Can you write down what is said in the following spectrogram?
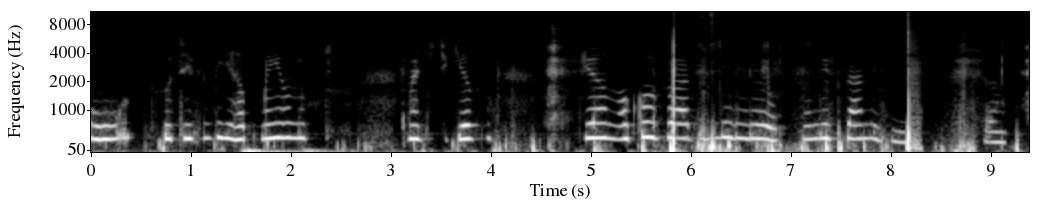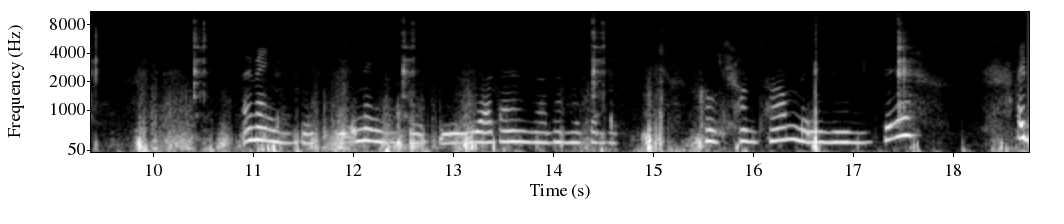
o ödevimi yapmayı unuttum. Ben çocuk yazma. Can okul saati geliyor. Şimdi sen de giy. Hemen ki. Hemen ki. Zaten zaten hazır. Okul çantam da elimde. Ay.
